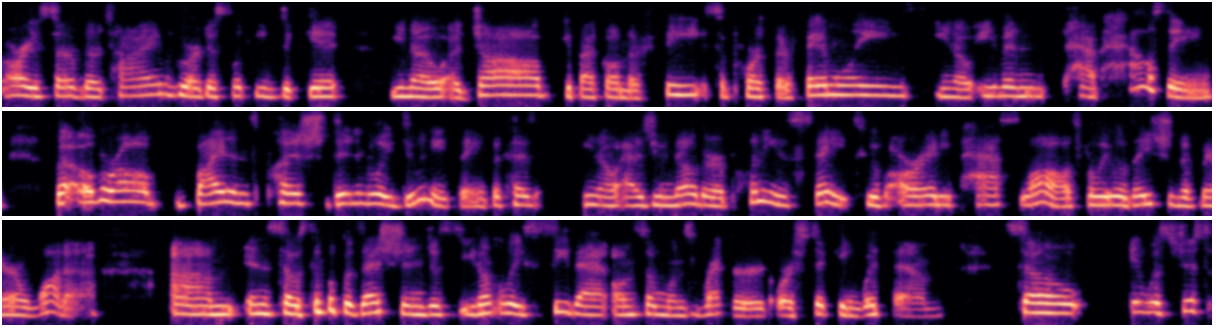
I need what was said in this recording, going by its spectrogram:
already served their time, who are just looking to get you know a job, get back on their feet, support their families, you know, even have housing. But overall, Biden's push didn't really do anything because you know, as you know, there are plenty of states who have already passed laws for legalization of marijuana. Um, and so simple possession just you don't really see that on someone's record or sticking with them. So it was just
